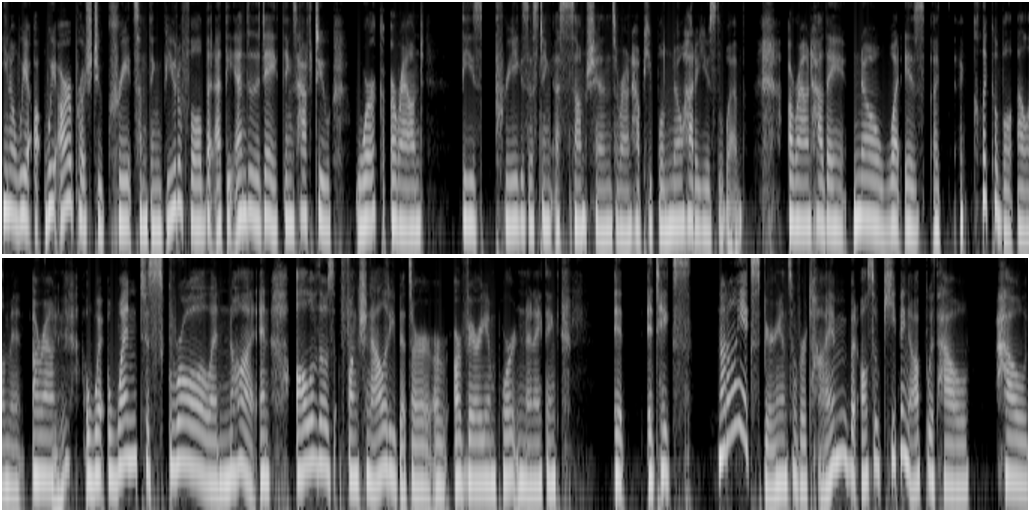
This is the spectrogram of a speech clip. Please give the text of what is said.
you know we we are approached to create something beautiful but at the end of the day things have to work around these pre-existing assumptions around how people know how to use the web around how they know what is a, a clickable element around Mm-hmm. wh- when to scroll and not and all of those functionality bits are, are are very important and i think it it takes not only experience over time but also keeping up with how how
